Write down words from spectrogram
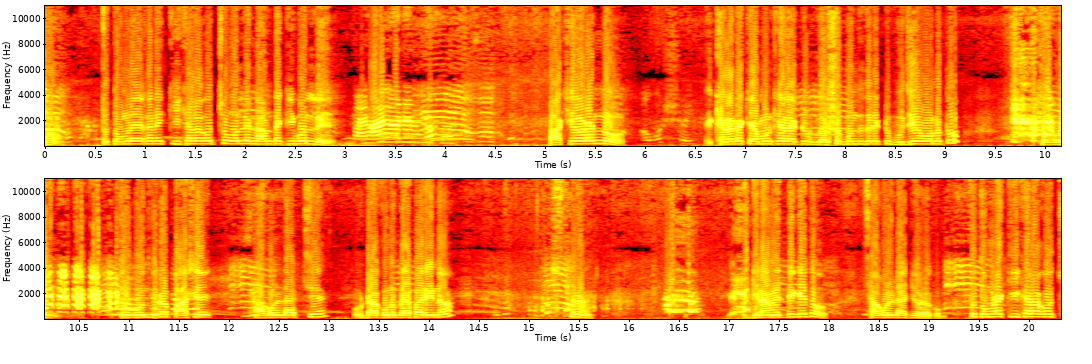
হ্যাঁ তো তোমরা এখানে কি খেলা করছ বললে? নামটা কি বললে? পাখি অরণ্য। এই খেলাটা কেমন খেলা? একটু দর্শক বন্ধুদের একটু বুঝিয়ে বলো তো। তো তো বন্ধুরা পাশে ছাগল ডাকছে। ওটা কোনো ব্যাপারই না। হ্যাঁ। গ্রামের দিকে তো ছাগলটা কি ওরকম। তো তোমরা কি খেলা করছ?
